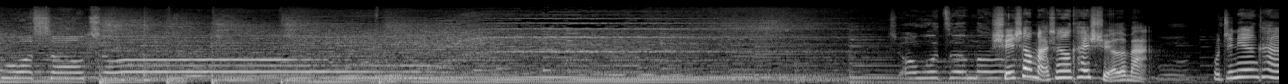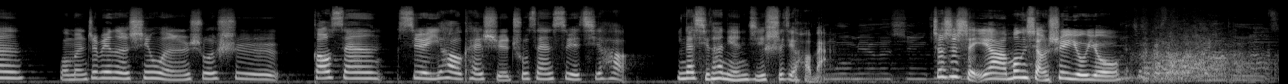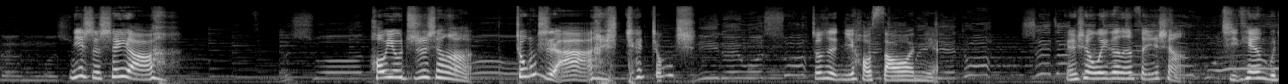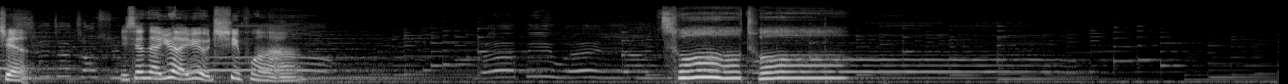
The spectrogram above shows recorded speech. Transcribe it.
多少愁？学校马上要开学了吧？我今天看我们这边的新闻，说是高三四月一号开学，初三四月七号，应该其他年级十几号吧？这是谁呀？梦想睡悠悠，你是谁呀？好有志向啊！中指啊，这中指，中指你好骚啊你！感谢威哥的分享，几天不见。你现在越来越有气魄了啊！蹉跎。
